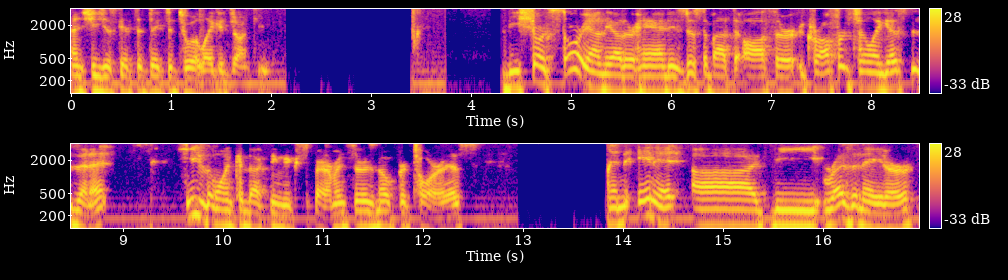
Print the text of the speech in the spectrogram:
And she just gets addicted to it like a junkie. The short story, on the other hand, is just about the author. Crawford Tillinghast is in it. He's the one conducting the experiments. There is no Pretorius. And in it, uh, the resonator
